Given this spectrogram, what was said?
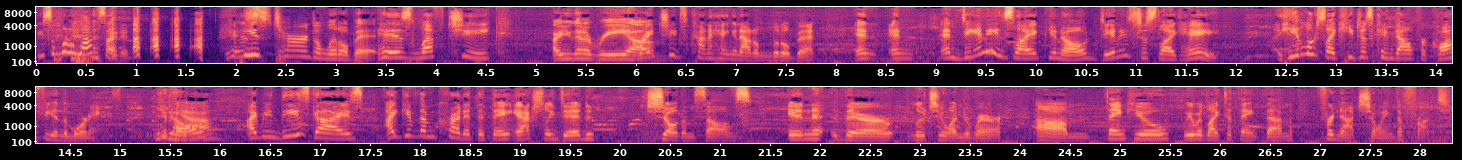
He's a little lopsided. His, He's turned a little bit. his left cheek Are you going to re? Um, right cheek's kind of hanging out a little bit, and and and Danny's like, you know, Danny's just like, hey, he looks like he just came down for coffee in the morning. You know, Yeah. I mean, these guys, I give them credit that they actually did show themselves in their BlueChew underwear. Um, thank you. We would like to thank them for not showing the front.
